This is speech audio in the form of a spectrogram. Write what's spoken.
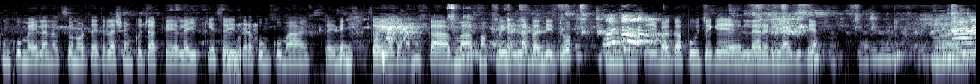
ಕುಂಕುಮ ಎಲ್ಲ ನತ್ತು ನೋಡ್ತಾ ಇದ್ರಲ್ಲ, ಶಂಕು ಜಾಗಟೆ ಎಲ್ಲ ಇಕ್ಕಿ, ಸೊ, ಈ ಥರ ಕುಂಕುಮ ಇದ್ವಿ. ಸೊ, ಇವಾಗ ನಮ್ಮ ಅಕ್ಕ, ಅಮ್ಮ ಮಕ್ಕಳು ಎಲ್ಲ ಬಂದಿದ್ದರು ಸೊ, ಇವಾಗ ಪೂಜೆಗೆ ಎಲ್ಲ ರೆಡಿಯಾಗಿದೆ ಈಗ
